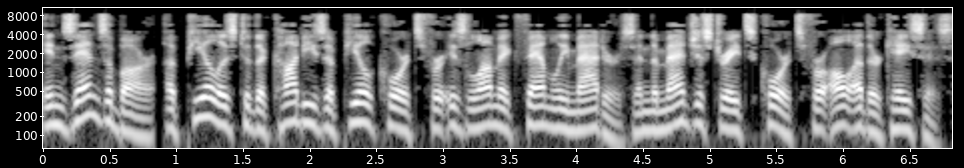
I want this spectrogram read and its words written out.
In Zanzibar, appeal is to the Qadi's appeal courts for Islamic family matters and the magistrates' courts for all other cases.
